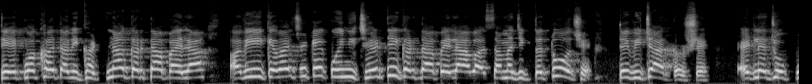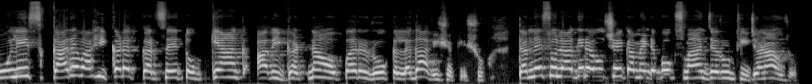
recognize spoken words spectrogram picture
તે એક વખત આવી ઘટના કરતા પહેલા, આવી કહેવાય છે કે કોઈની છેડતી કરતા પહેલા આવા સામાજિક તત્વો છે તે વિચાર કરશે. એટલે જો પોલીસ કાર્યવાહી કડક કરશે તો ક્યાંક આવી ઘટનાઓ પર રોક લગાવી શકીશું. તમને શું લાગી રહ્યું છે? કમેન્ટ બોક્સમાં જરૂરથી જણાવજો.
